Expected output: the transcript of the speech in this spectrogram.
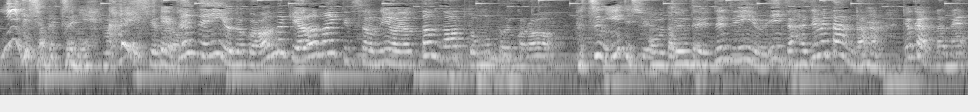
いいでしょ別に。まあ返してよ。全然いいよ。だからあんだけやらないって言ってたのにあやったんだと思ったから。別にいいでしょ全然全然いいよ。いいじゃん始めたんだ、うん。よかったね。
